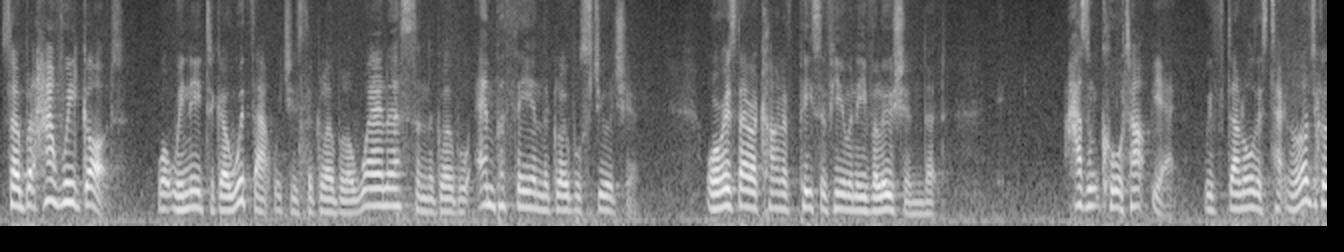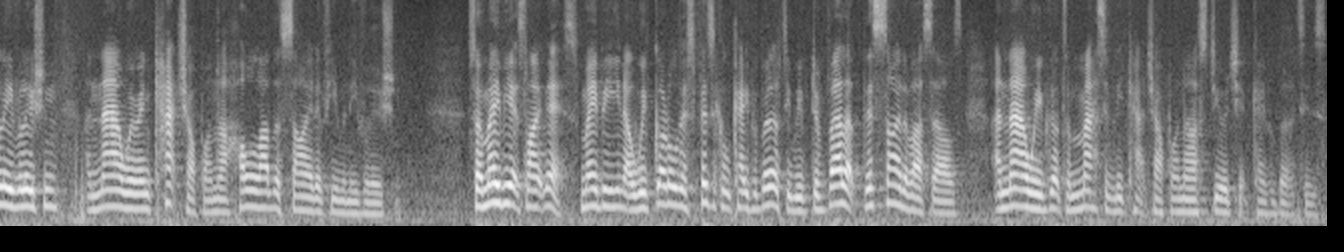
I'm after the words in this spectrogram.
So, but have we got what we need to go with that, which is the global awareness and the global empathy and the global stewardship? Or is there a kind of piece of human evolution that hasn't caught up yet We've done all this technological evolution, and now we're in catch up on the whole other side of human evolution. So maybe it's like this. Maybe you know we've got all this physical capability, we've developed this side of ourselves, and now we've got to massively catch up on our stewardship capabilities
